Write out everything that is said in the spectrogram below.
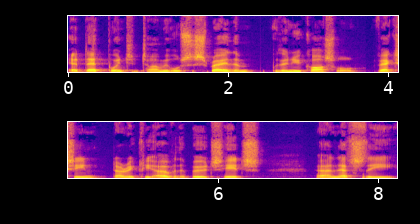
At that point in time, we also spray them with a Newcastle vaccine directly over the birds' heads, and that's the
